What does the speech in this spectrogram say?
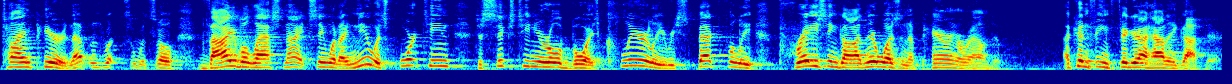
time period. And that was what was so valuable last night, seeing what I knew was 14 to 16 year old boys clearly, respectfully praising God, and there wasn't a parent around them. I couldn't even figure out how they got there.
